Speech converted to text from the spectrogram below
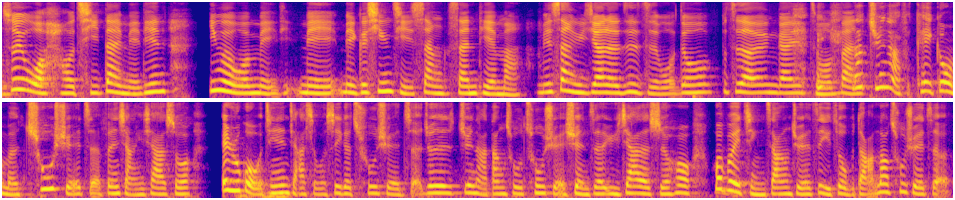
所以我好期待每天，因为我每天每每个星期上三天嘛，没上瑜伽的日子我都不知道应该怎么办。那 Gina 可以跟我们初学者分享一下，说，哎，如果我今天假使我是一个初学者，就是 Gina 当初初学选择瑜伽的时候，会不会紧张，觉得自己做不到？那初学者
